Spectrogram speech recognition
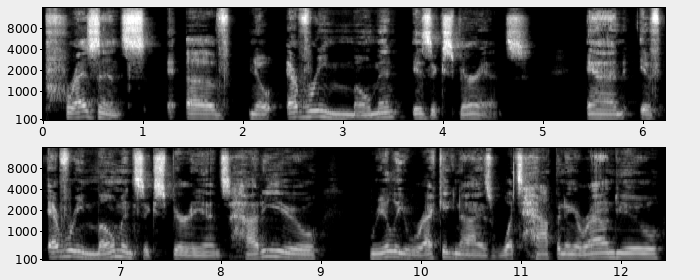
presence of you know every moment is experience and if every moment's experience how do you really recognize what's happening around you,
